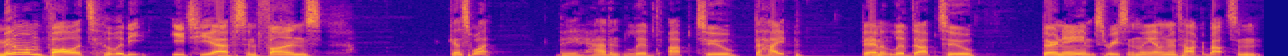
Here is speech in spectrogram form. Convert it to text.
minimum volatility ETFs and funds. Guess what? They haven't lived up to the hype. They haven't lived up to their names recently. I'm going to talk about some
